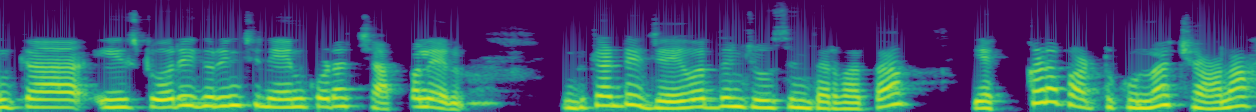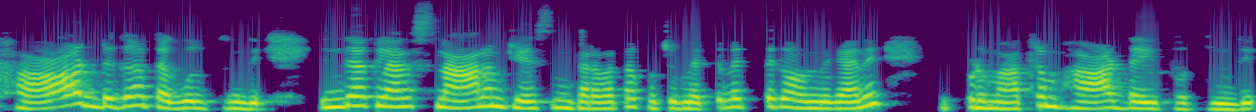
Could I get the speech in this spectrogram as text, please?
ఇంకా ఈ స్టోరీ గురించి నేను కూడా చెప్పలేను. ఎందుకంటే జయవర్ధన్ చూసిన తర్వాత ఎక్కడ పట్టుకున్నా చాలా హార్డ్గా తగులుతుంది. ఇందాక స్నానం చేసిన తర్వాత కొంచెం మెత్త మెత్తగా ఉంది కానీ ఇప్పుడు మాత్రం హార్డ్ అయిపోతుంది.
